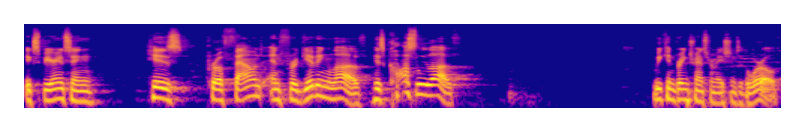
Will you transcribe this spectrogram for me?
experiencing his profound and forgiving love, his costly love, we can bring transformation to the world.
